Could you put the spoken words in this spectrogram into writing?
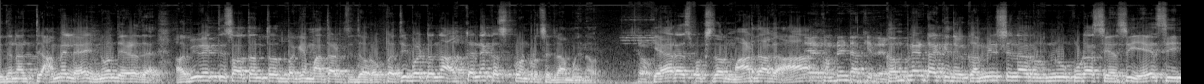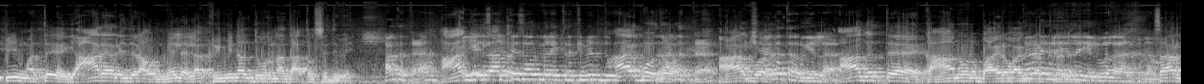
ಇದನ್ನಂತೆ ಆಮೇಲೆ ಇನ್ನೊಂದು ಹೇಳಿದೆ ಅಭಿವ್ಯಕ್ತಿ ಸ್ವಾತಂತ್ರ್ಯದ ಬಗ್ಗೆ ಮಾತಾಡ್ತಿದ್ದವರು ಪ್ರತಿಭಟನೆ ಹಕ್ಕನ್ನೇ ಕಸ್ಕೊಂಡ್ರು ಸಿದ್ದರಾಮಯ್ಯನವರು. ಕೆ ಆರ್ ಎಸ್ ಪಕ್ಷದವ್ರು ಮಾಡಿದಾಗ ಕಂಪ್ಲೇಂಟ್ ಹಾಕಿದ್ವಿ. ಕಮಿಷನರ್ನು ಕೂಡ ಸೇರಿಸಿ ಎ ಸಿ ಪಿ ಮತ್ತೆ ಯಾರ್ಯಾರು ಇದ್ದಾರೆ ಅವ್ರ ಮೇಲೆಲ್ಲ ಕ್ರಿಮಿನಲ್ ದೂರನ್ನ ದಾಖಲಿಸಿದ್ವಿ ಆಗ್ಬೋದು. ಆಗುತ್ತೆ? ಕಾನೂನು ಬಾಹಿರವಾಗಿ. ಸರ್,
